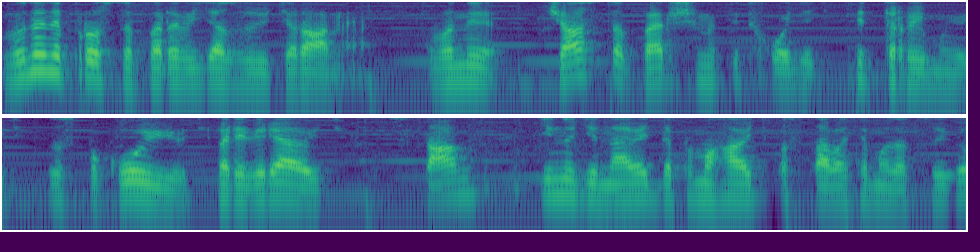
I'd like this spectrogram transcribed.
Вони не просто перев'язують рани. Вони часто першими підходять, підтримують, заспокоюють, перевіряють стан, іноді навіть допомагають поставити мотоцикл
